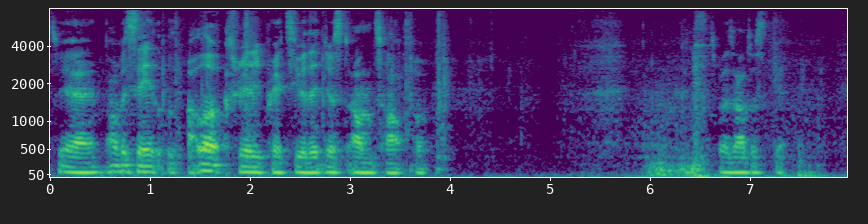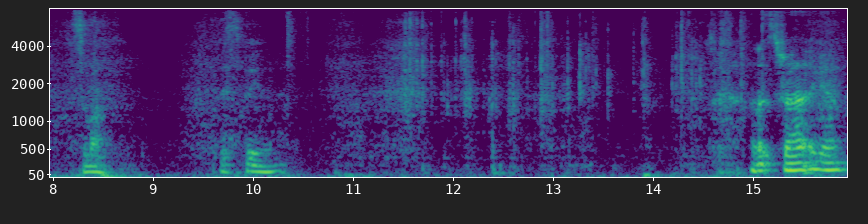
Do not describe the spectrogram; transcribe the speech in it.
So yeah, obviously it looks really pretty with it just on top, but I suppose I'll just get some off this spoon. Let's try it again.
